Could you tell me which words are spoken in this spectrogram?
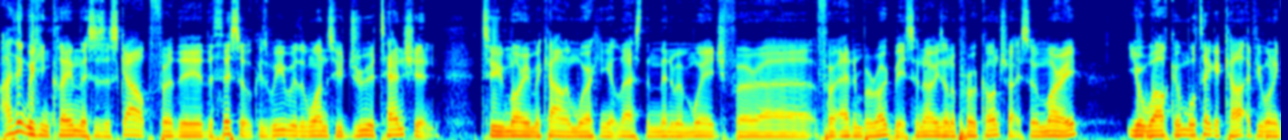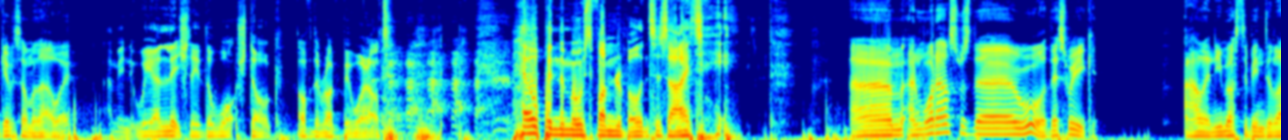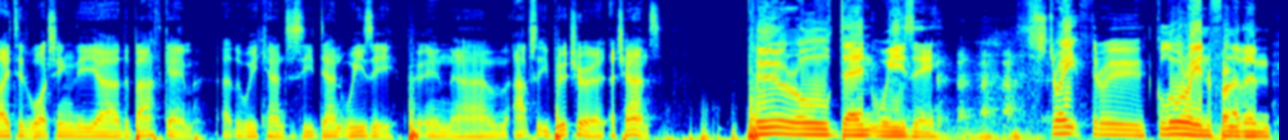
I think we can claim this as a scalp for the the Thistle because we were the ones who drew attention to Murray McCallum working at less than minimum wage for uh, for Edinburgh Rugby. So now he's on a pro contract. So Murray, you're welcome. We'll take a cut if you want to give some of that away. I mean, we are literally the watchdog of the rugby world, helping the most vulnerable in society. Um, and what else was there ooh, this week? Alan, you must have been delighted watching the uh, the Bath game at the weekend to see Dent Weezy put in um, absolutely butcher a, a chance. Poor old Dent Weezy. Straight through, glory in front of him,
